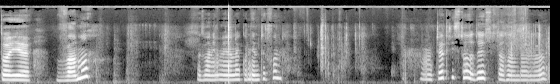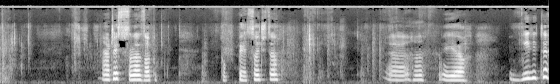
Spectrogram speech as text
To je vamo. Zvani me neko na interfon. 410, aha, dobro, dobro. Ja čisto sam da za opet po 5 sličica. Aha, jel vidite?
